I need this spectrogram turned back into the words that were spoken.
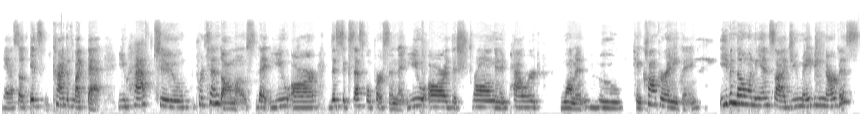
Yeah, so it's kind of like that you have to pretend almost that you are this successful person, that you are this strong and empowered woman who can conquer anything. Even though on the inside you may be nervous,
